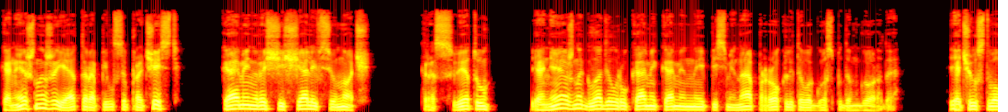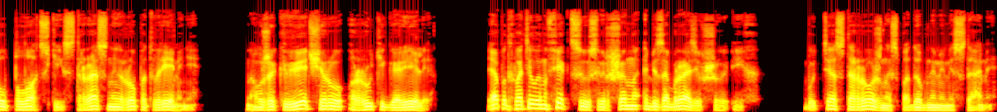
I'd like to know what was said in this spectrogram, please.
Конечно же, я торопился прочесть. Камень расчищали всю ночь. К рассвету я нежно гладил руками каменные письмена проклятого Господом города. Я чувствовал плотский, страстный ропот времени. Но уже к вечеру руки горели. Я подхватил инфекцию, совершенно обезобразившую их. Будьте осторожны с подобными местами.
